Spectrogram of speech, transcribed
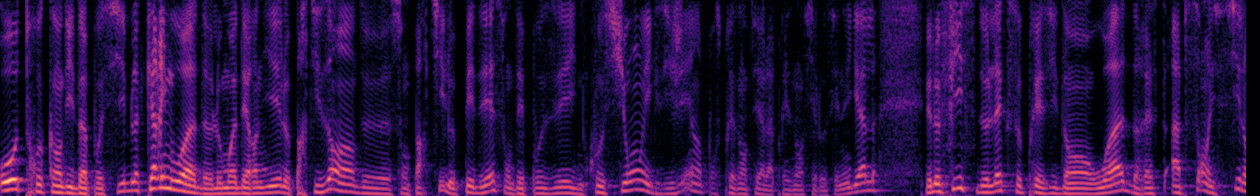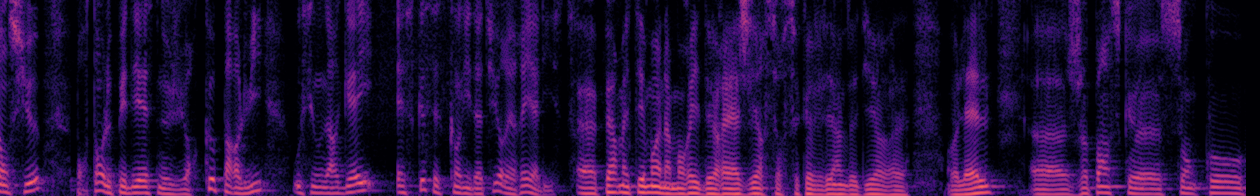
Autre candidat possible, Karim Ouad. Le mois dernier, le partisan hein, de son parti, le PDS, ont déposé une caution exigée hein, pour se présenter à la présidentielle au Sénégal. Mais le fils de l'ex-président Ouad reste absent et silencieux. Pourtant, le PDS ne jure que par lui. Ousseinou Narguey, est-ce que cette candidature est réaliste? Euh, Permettez-moi, Namori, de réagir sur ce que vient de dire euh. Euh, je pense que Sonko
